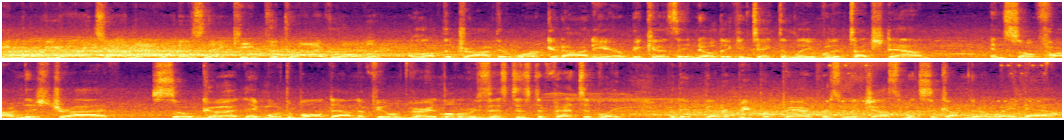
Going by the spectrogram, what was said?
more yards on that one as they keep the drive rolling. I love the drive they're working on here because they know they can take the lead with a touchdown. And so far on this drive, so good. They moved the ball down the field with very little resistance defensively. But they better be prepared for some adjustments to come their way now.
